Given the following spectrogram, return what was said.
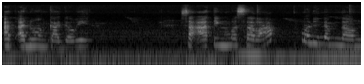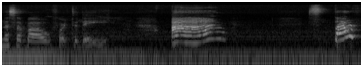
at ano ang gagawin sa ating masarap, malinamnam na sabaw for today. Ang starfish!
